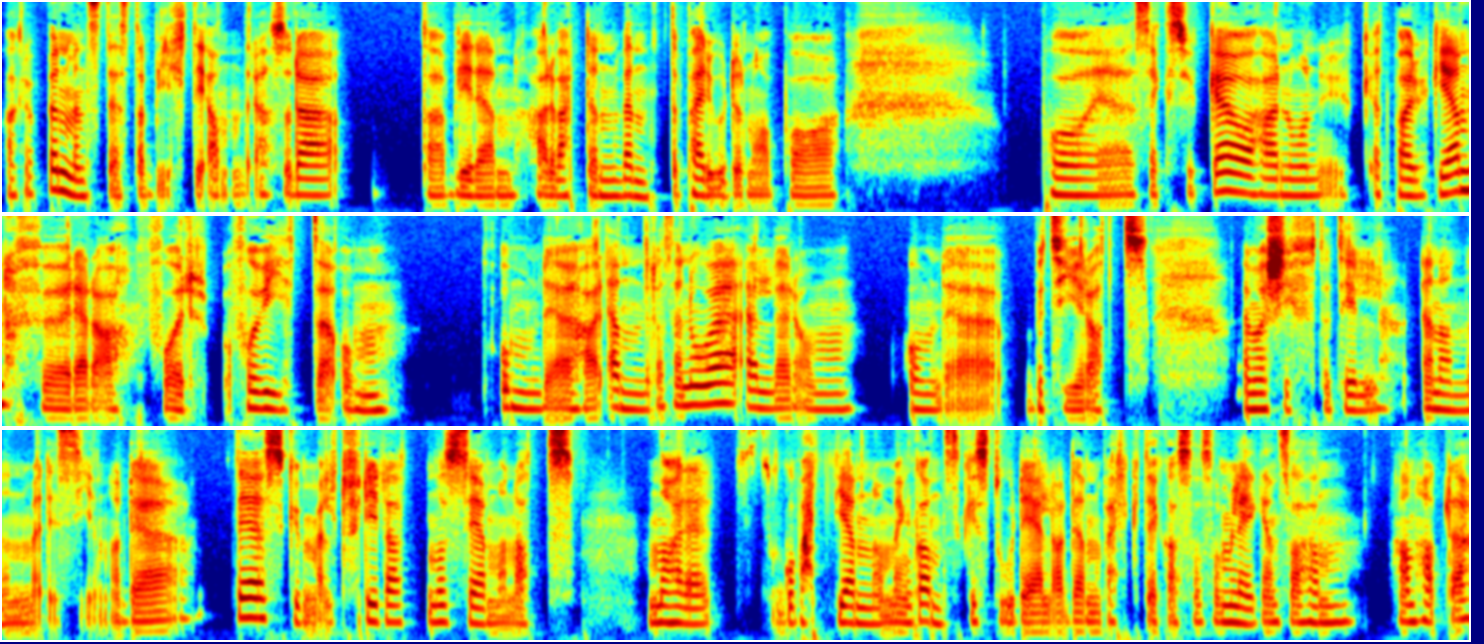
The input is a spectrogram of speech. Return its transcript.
av kroppen, mens det er stabilt i andre. Så da, da blir det en, har det vært en venteperiode nå på, på eh, seks uker, og har uker, et par uker igjen før jeg da får, får vite om, om det har endra seg noe, eller om, om det betyr at jeg må skifte til en annen medisin. Og det, det er skummelt, fordi da, nå ser man at nå har jeg vært gjennom en ganske stor del av den verktøykassa som legen sa han, han hadde,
